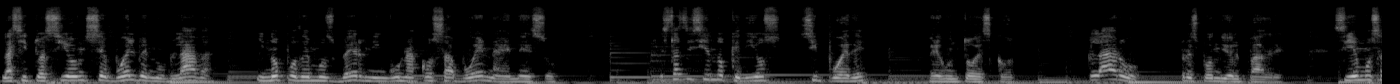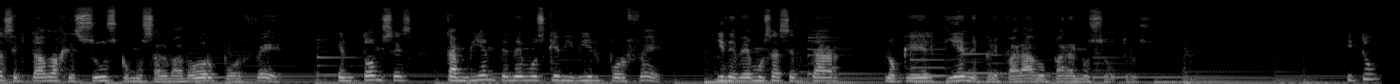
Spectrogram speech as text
la situación se vuelve nublada y no podemos ver ninguna cosa buena en eso. ¿Estás diciendo que Dios sí puede? preguntó Scott. Claro, respondió el padre. Si hemos aceptado a Jesús como Salvador por fe, entonces también tenemos que vivir por fe y debemos aceptar lo que Él tiene preparado para nosotros. ¿Y tú?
